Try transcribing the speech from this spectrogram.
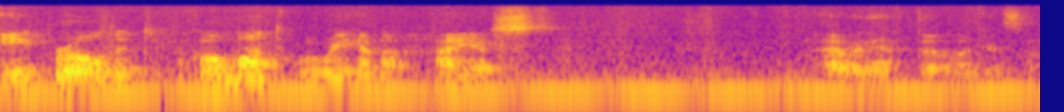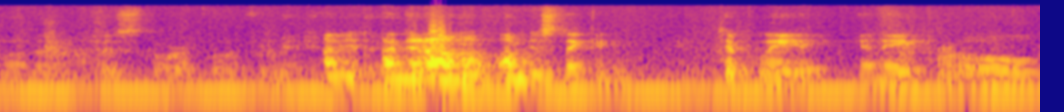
April the typical month where we have the highest? I would have to look at some of the historical information. I mean, and then I'm, I'm just thinking typically in April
